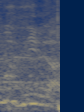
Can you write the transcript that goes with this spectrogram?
Вуздгілля.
